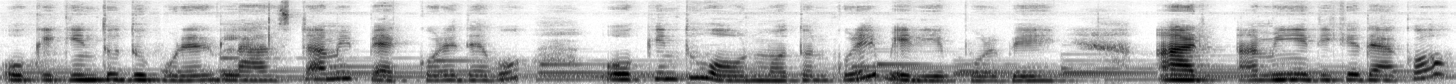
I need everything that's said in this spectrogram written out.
ওকে কিন্তু দুপুরের লাঞ্চটা আমি প্যাক করে দেব। ও কিন্তু ওর মতন করে বেরিয়ে পড়বে। আর আমি এদিকে দেখো,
